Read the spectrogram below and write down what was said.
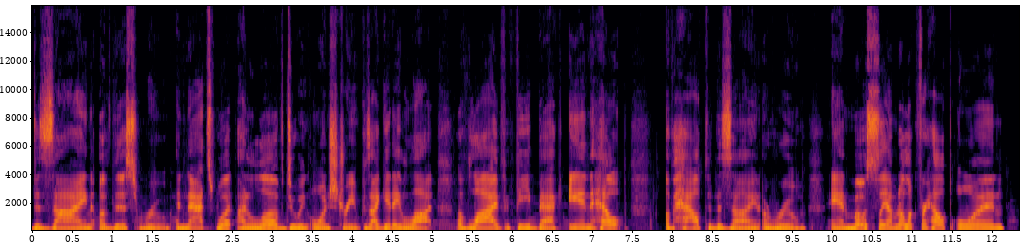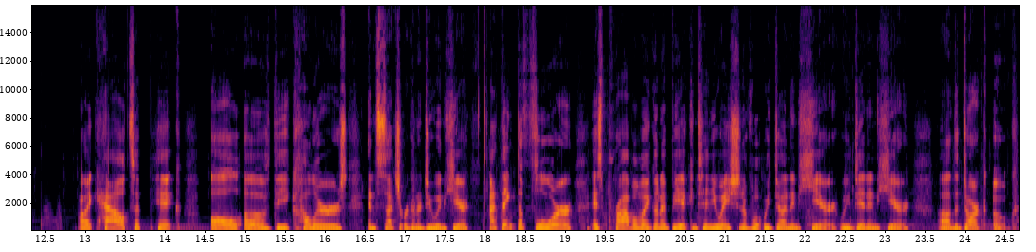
design of this room. And that's what I love doing on stream because I get a lot of live feedback and help of how to design a room. And mostly I'm going to look for help on like how to pick all of the colors and such that we're going to do in here. I think the floor is probably going to be a continuation of what we done in here. We did in here, uh, the dark oak.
